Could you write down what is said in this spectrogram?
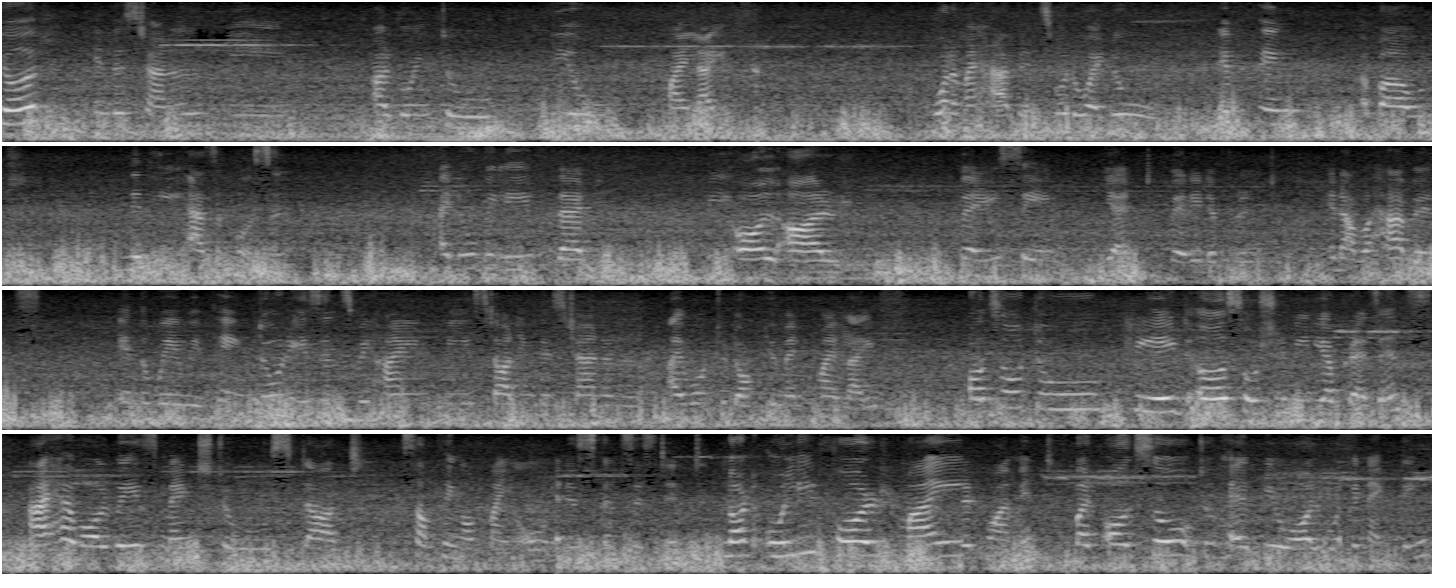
here in this channel we are going to view my life. What are my habits? What do i do? Everything about nidhi as a person. I do believe that we all are very same yet very different in our habits in the way we think. Two reasons behind me starting this channel. I want to document my life also to create a social media presence i have always meant to start something of my own that is consistent. Not only for my requirement but also to help you all with connecting.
